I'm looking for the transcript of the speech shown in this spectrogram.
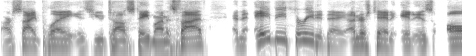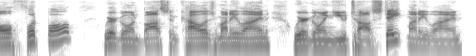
Our side play is Utah State minus five. And the AB3 today, understand it is all football. We're going Boston College money line. We're going Utah State money line.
